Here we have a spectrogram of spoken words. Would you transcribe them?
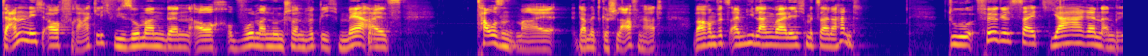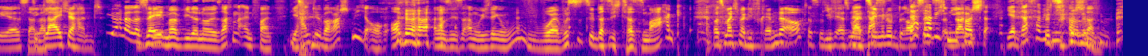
dann nicht auch fraglich, wieso man denn auch, obwohl man nun schon wirklich mehr als tausendmal damit geschlafen hat, warum wird's einem nie langweilig mit seiner Hand? Du vögelst seit Jahren, Andreas, die lass- gleiche Hand. Da lassen mir immer wieder neue Sachen einfallen. Die Hand überrascht mich auch oft, muss ich sagen, wo ich denke, uh, woher wusstest du, dass ich das mag? Was manchmal die Fremde auch, dass du dich erstmal zehn das- Minuten drauf Das habe ich nie verstanden. Ja, das habe ich nie so verstanden. einem,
